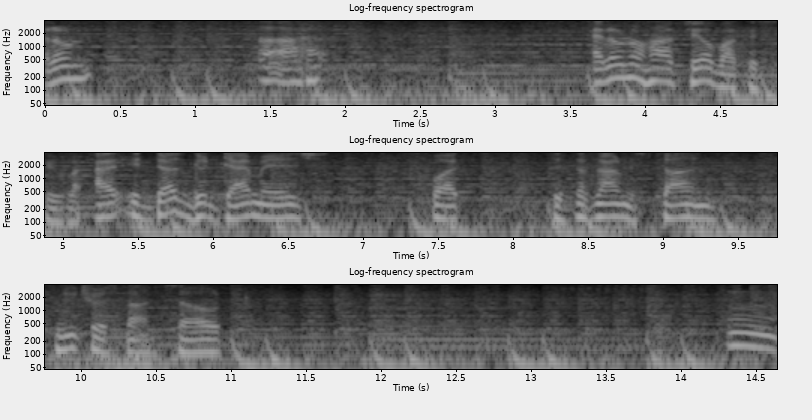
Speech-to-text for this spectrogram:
i don't uh i don't know how i feel about this too like I, it does good damage but it does not stun neutral stun so. Mm,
